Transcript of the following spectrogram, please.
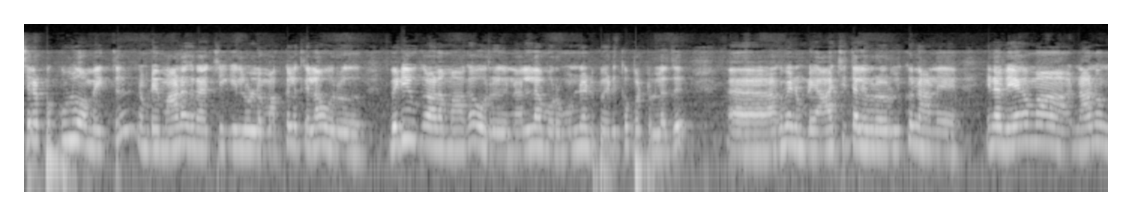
சிறப்பு குழு அமைத்து நம்முடைய மாநகராட்சியில் உள்ள மக்களுக்கெல்லாம் ஒரு வெடிவு காலமாக ஒரு நல்ல ஒரு முன்னெடுப்பு எடுக்கப்பட்டுள்ளது. ஆகவே நம்முடைய ஆட்சித்தலைவர் அவர்களுக்கு நான் ஏன்னா வேகமாக நானும்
